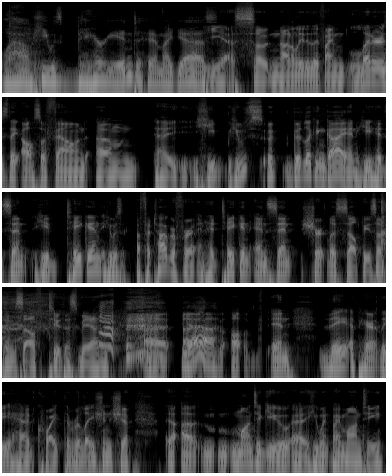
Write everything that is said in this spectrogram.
Wow, he was very into him, I guess. Yes. So not only did they find letters, they also found um uh, he he was a good looking guy and he had sent he had taken he was a photographer and had taken and sent shirtless selfies of himself to this man. Uh, Yeah. uh, and they apparently had quite the relationship. Uh, uh, Montague, uh, he went by Monty.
